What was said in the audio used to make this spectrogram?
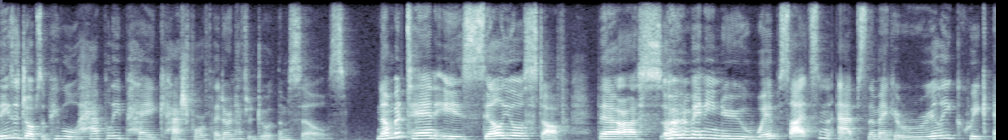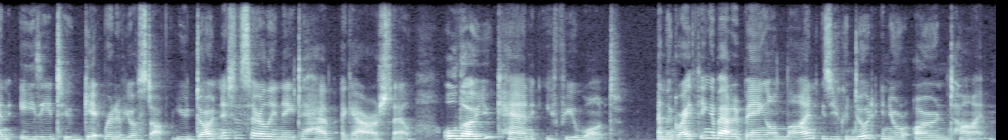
These are jobs that people will happily pay cash for if they don't have to do it themselves. Number 10 is sell your stuff. There are so many new websites and apps that make it really quick and easy to get rid of your stuff. You don't necessarily need to have a garage sale, although you can if you want. And the great thing about it being online is you can do it in your own time.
